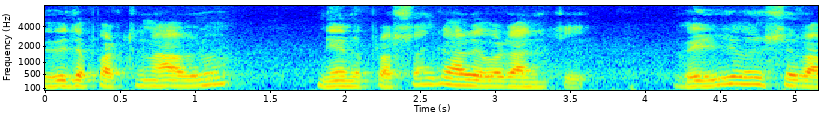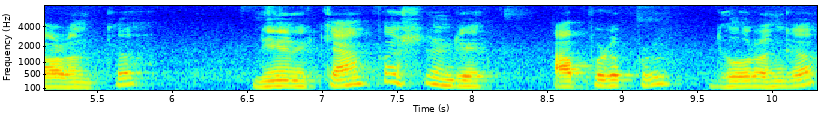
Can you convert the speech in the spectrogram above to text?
వివిధ పట్టణాల్లో నేను ప్రసంగాలు ఇవ్వడానికి వెళ్ళవలసి రావడంతో నేను క్యాంపస్ నుండి అప్పుడప్పుడు దూరంగా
